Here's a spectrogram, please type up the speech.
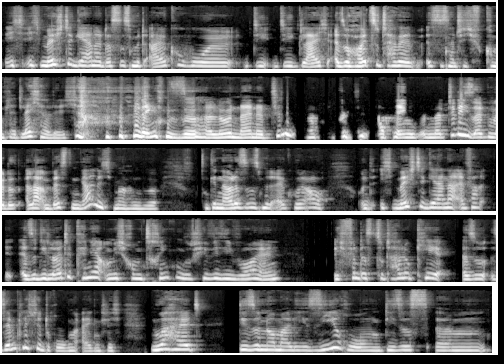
Ich, ich möchte gerne, dass es mit Alkohol die, die gleich, also heutzutage ist es natürlich komplett lächerlich. Denken so, hallo, nein, natürlich abhängig und natürlich sollten wir das alle am besten gar nicht machen. So. Genau das ist es mit Alkohol auch. Und ich möchte gerne einfach, also die Leute können ja um mich rum trinken, so viel wie sie wollen. Ich finde das total okay. Also sämtliche Drogen eigentlich. Nur halt diese Normalisierung, dieses, ähm,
